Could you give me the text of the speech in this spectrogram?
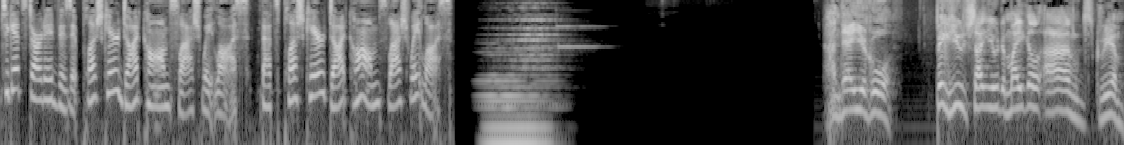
To get started, visit plushcare.com slash weight loss. That's plushcare.com slash weight loss. And there you go. Big, huge thank you to Michael and Graham.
